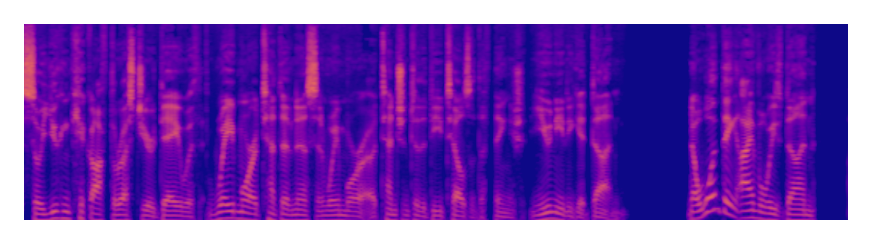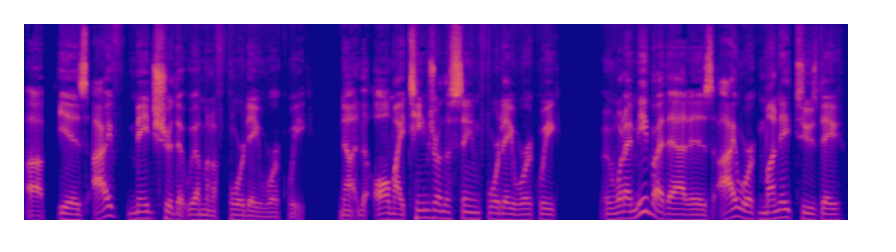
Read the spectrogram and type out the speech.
so you can kick off the rest of your day with way more attentiveness and way more attention to the details of the things you need to get done. Now, one thing I've always done uh, is I've made sure that I'm on a four day work week. Now, all my teams are on the same four day work week. And what I mean by that is I work Monday, Tuesday,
